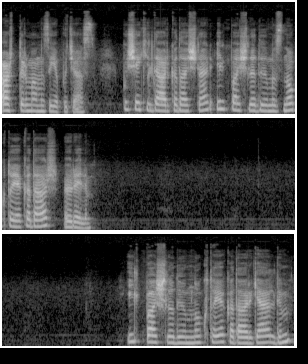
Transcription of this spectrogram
arttırmamızı yapacağız. Bu şekilde arkadaşlar ilk başladığımız noktaya kadar örelim. İlk başladığım noktaya kadar geldim.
